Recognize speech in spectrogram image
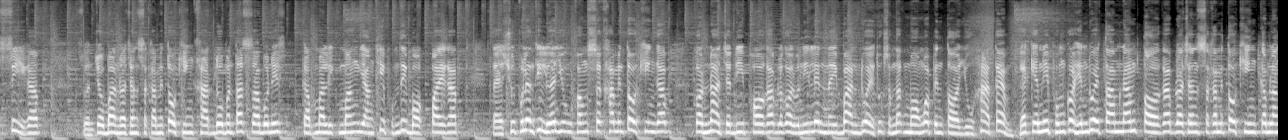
สซี่ครับ ส่วนเจ้าบ้านราชันสกาเมโตคิงขาดโดมันตัสซาโบนิส กับมาลิกมังอย่างที่ผมได้บอกไปครับ แต่ชุดผู้เล่นที่เหลืออยู่ของสคาเมนโตคิงครับ ก็น่าจะดีพอครับ แล้วก็วันนี้เล่นในบ้านด้วยทุกสำนักมองว่าเป็นต่ออยู่ 5 แต้ม และเกมนี้ผมก็เห็นด้วยตามน้ำต่อครับ ราชันสคาเมโตคิงกำลัง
